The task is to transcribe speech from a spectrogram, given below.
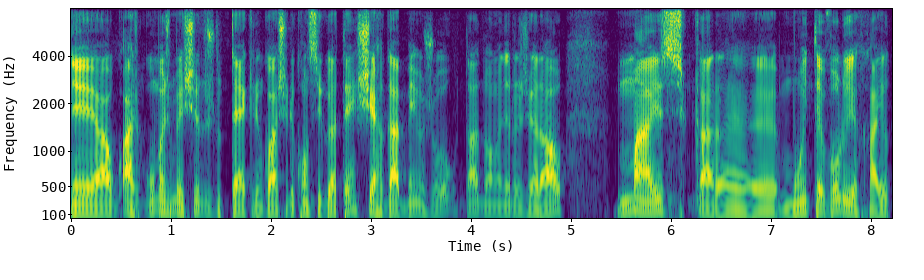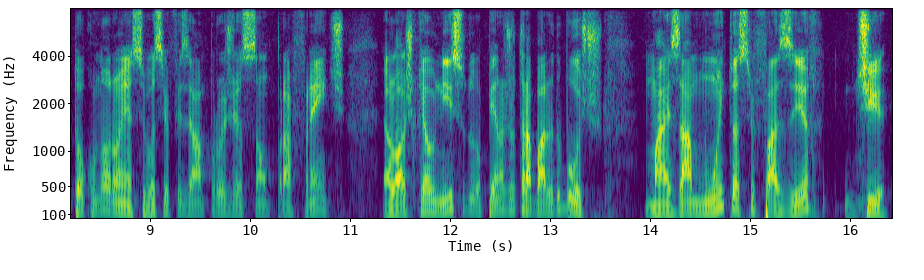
É, algumas mexidas do técnico, acho que ele conseguiu até enxergar bem o jogo, tá? De uma maneira geral. Mas, cara, é muito evoluir. Aí eu tô com o Noronha. Se você fizer uma projeção para frente, é lógico que é o início do, apenas do trabalho do Busto. Mas há muito a se fazer de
